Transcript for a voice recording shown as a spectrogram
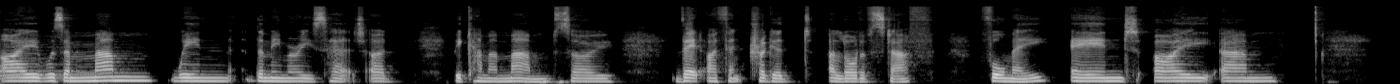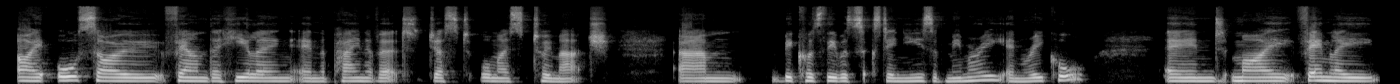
I was a mum when the memories hit. I'd become a mum. So that I think triggered a lot of stuff for me. And I, um, I also found the healing and the pain of it just almost too much um, because there was 16 years of memory and recall. And my family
